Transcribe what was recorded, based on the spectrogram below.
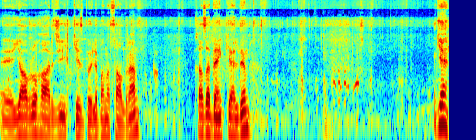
E, yavru harici ilk kez böyle bana saldıran. Gaza denk geldim. Gel.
